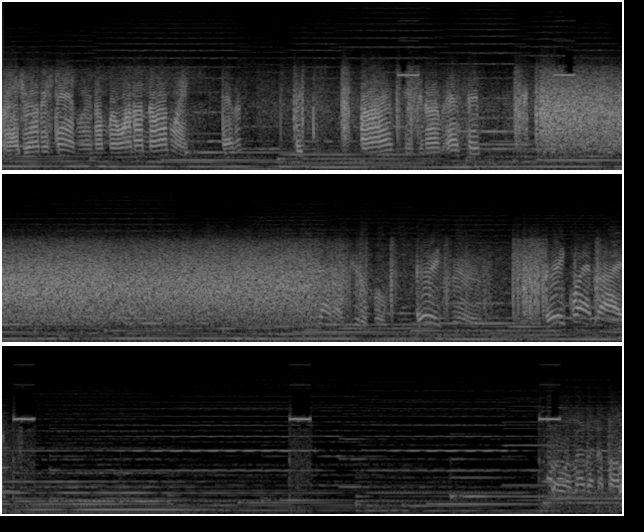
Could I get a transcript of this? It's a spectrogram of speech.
Roger, understand. We're number one on the runway. Seven, six, five, engine arm. Shadow, beautiful. Very smooth. Very quiet ride. Apollo 11, Apollo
